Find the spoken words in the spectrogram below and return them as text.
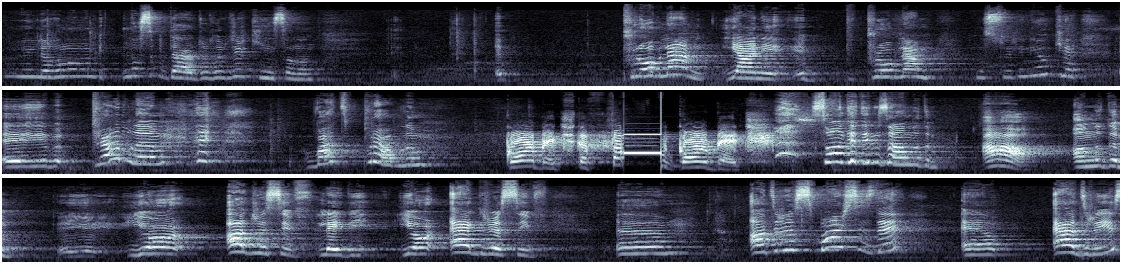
Hı, Lahananın nasıl bir derdi olabilir ki insanın? Problem yani e, problem nasıl söyleniyor ki? E, problem. What problem? Garbage. The f garbage. Son dediğinizi anladım. Aa anladım. E, You're aggressive lady. You're aggressive. E, adres var sizde. E, adres.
